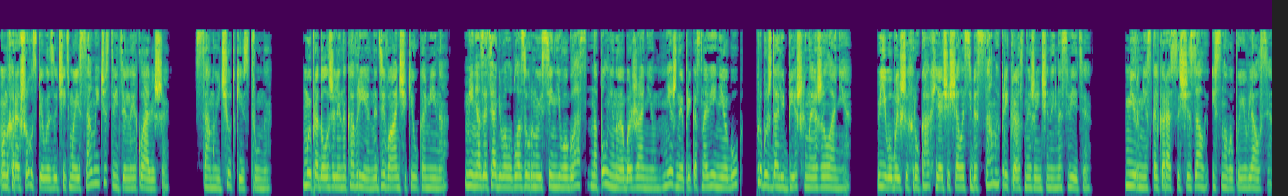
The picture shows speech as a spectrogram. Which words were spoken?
Он хорошо успел изучить мои самые чувствительные клавиши, самые чуткие струны. Мы продолжили на ковре, на диванчике у камина. Меня затягивало в лазурную синь его глаз, наполненную обожанием, нежные прикосновения губ пробуждали бешеное желание. В его больших руках я ощущала себя самой прекрасной женщиной на свете. Мир несколько раз исчезал и снова появлялся.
